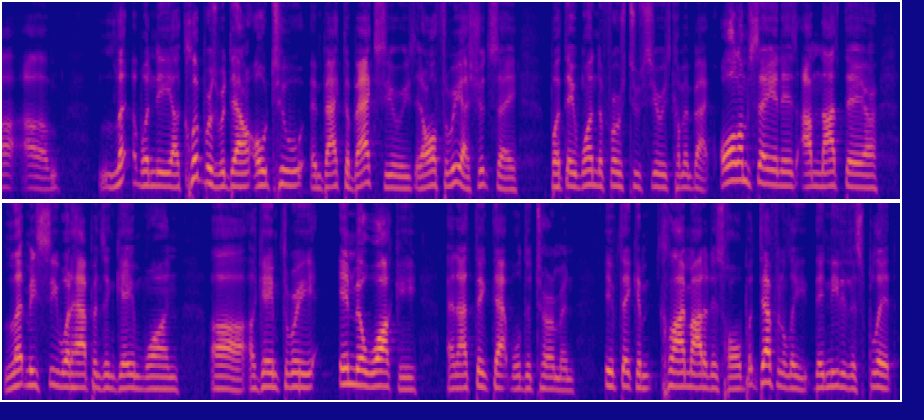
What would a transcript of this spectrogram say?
uh, um, le- when the uh, Clippers were down 0-2 in back-to-back series, and all three, I should say, but they won the first two series coming back. All I'm saying is I'm not there. Let me see what happens in Game One, uh, a Game Three in Milwaukee, and I think that will determine if they can climb out of this hole. But definitely, they needed a split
